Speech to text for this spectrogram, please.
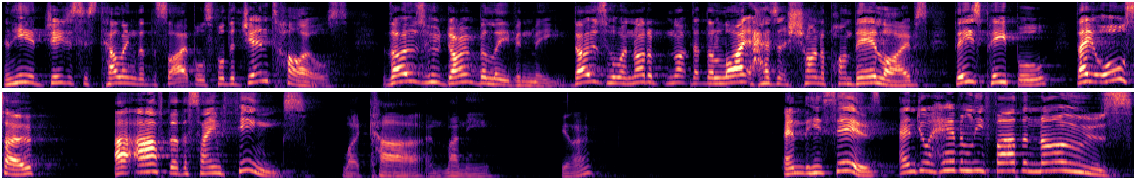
And here Jesus is telling the disciples, for the Gentiles, those who don't believe in me, those who are not, not that the light hasn't shone upon their lives, these people, they also are after the same things, like car and money, you know. And he says, and your heavenly Father knows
